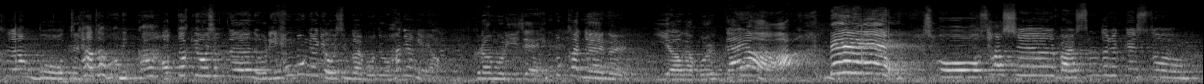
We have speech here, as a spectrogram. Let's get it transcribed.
그냥 뭐 어떻게 하다 보니까. 어떻게 오셨든 우리 행복역에 오신 걸 모두 환영해요. 그럼 우리 이제 행복한 여행을 이어가 볼까요? 네. 저 사실 말씀드릴 게 있어요.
